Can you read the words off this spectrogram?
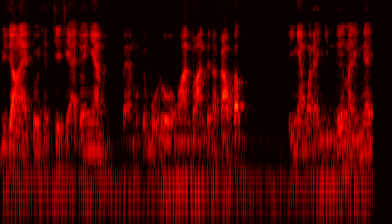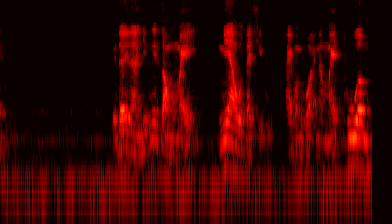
video này tôi sẽ chia sẻ cho anh em về một cái bộ đồ hoàn toàn rất là cao cấp. Thì anh em có thể nhìn dưới màn hình đây. Thì đây là những cái dòng máy nghe hồ tài xỉu hay còn gọi là máy thu âm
